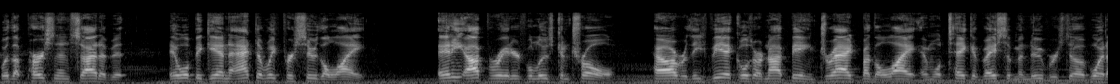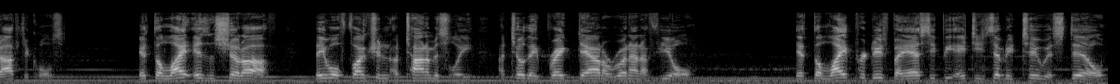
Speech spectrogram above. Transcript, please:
with a person inside of it, it will begin to actively pursue the light. Any operators will lose control, however these vehicles are not being dragged by the light and will take evasive maneuvers to avoid obstacles. If the light isn't shut off, they will function autonomously until they break down or run out of fuel. If the light produced by SCP-1872 is still,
